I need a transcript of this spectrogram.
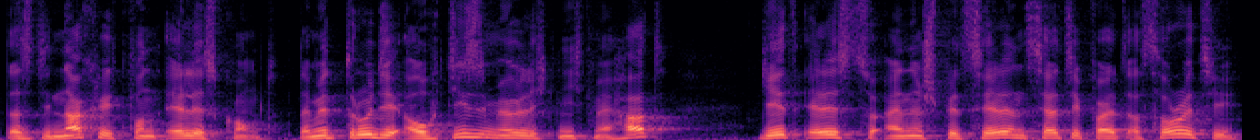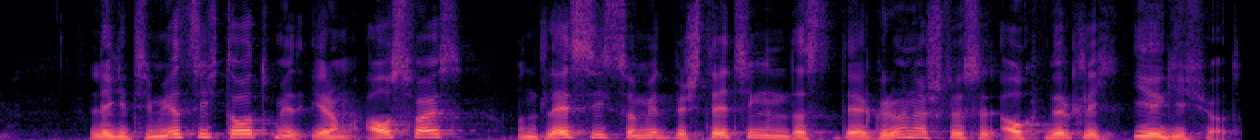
dass die Nachricht von Alice kommt. Damit Trudy auch diese Möglichkeit nicht mehr hat, geht Alice zu einer speziellen Certified Authority legitimiert sich dort mit ihrem Ausweis und lässt sich somit bestätigen, dass der grüne Schlüssel auch wirklich ihr gehört.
